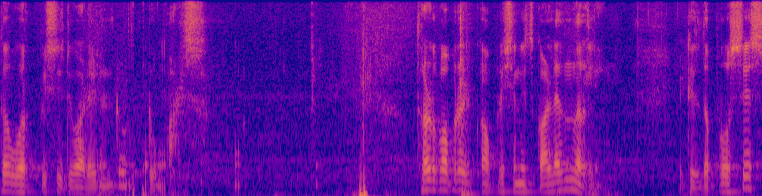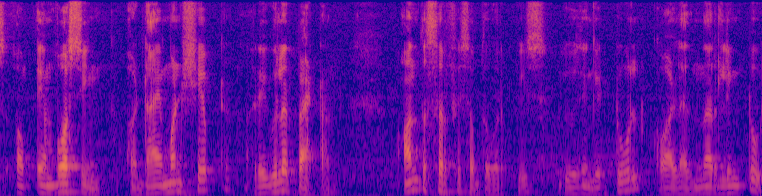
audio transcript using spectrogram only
the workpiece is divided into two parts. Third operation is called as knurling. It is the process of embossing a diamond shaped regular pattern on the surface of the workpiece using a tool called as knurling tool.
